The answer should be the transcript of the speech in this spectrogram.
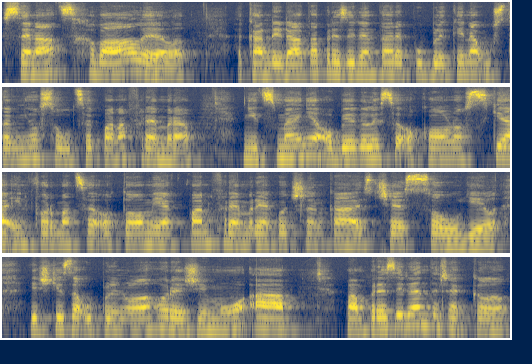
Senát schválil kandidáta prezidenta republiky na ústavního soudce pana Fremra. Nicméně objevily se okolnosti a informace o tom, jak pan Fremr jako člen KSČ soudil ještě za uplynulého režimu a pan prezident řekl,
